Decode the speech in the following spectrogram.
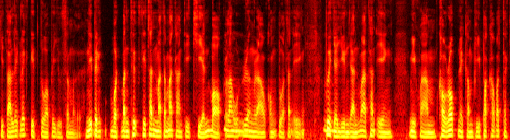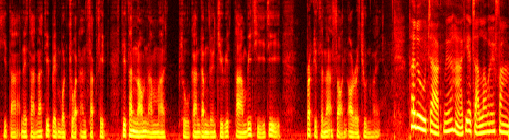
กีตาเล็ก ๆ ติดตัวไปอยู่เสมอ นี่เป็นบทบันทึกที่ท่านมัตมการทีเขียนบอกเล่าเรื่องราวของตัวท่านเอง เพื่อจะยืนยันว่าท่านเอง มีความเคารพในคัมภีพระคัตกีตา ในฐานะที่เป็นบทสวดอันศักดิ์สิทธิ์ที่ท่านน้อมนำมาสู่การดำเนินชีวิตตามวิถีที่พระกฤษณะสอนอรชุนไว้ ถ้าดูจากเนื้อหาที่อาจารย์เล่าให้ฟัง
